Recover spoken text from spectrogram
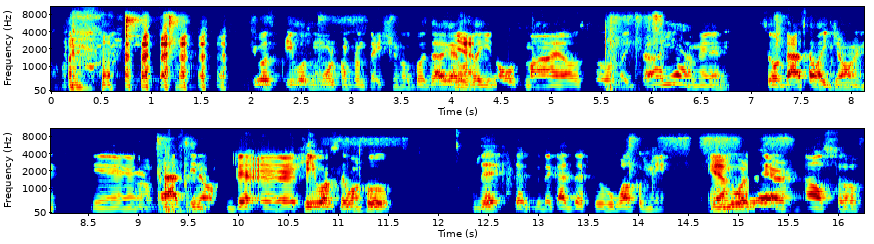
it was it was more confrontational, but that guy yeah. was like, you know, all smiles. So like, oh yeah, man. So that's how I joined. Yeah, oh, that's you know, the, uh, he was the one who Dick, the, the guy that who welcomed me. And yeah. you were there also.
